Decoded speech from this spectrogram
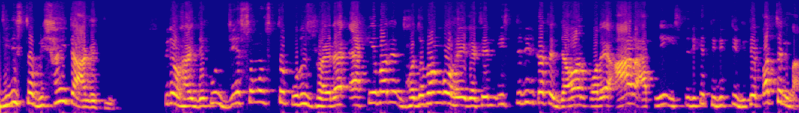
জিনিসটা, বিষয়টা আগে কি? প্রিয় ভাই, দেখুন, যে সমস্ত পুরুষ ভাইরা একেবারে ধ্বজভঙ্গ হয়ে গেছেন স্ত্রীর কাছে যাওয়ার পরে, আর আপনি স্ত্রীকে তৃপ্তি দিতে পারছেন না।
